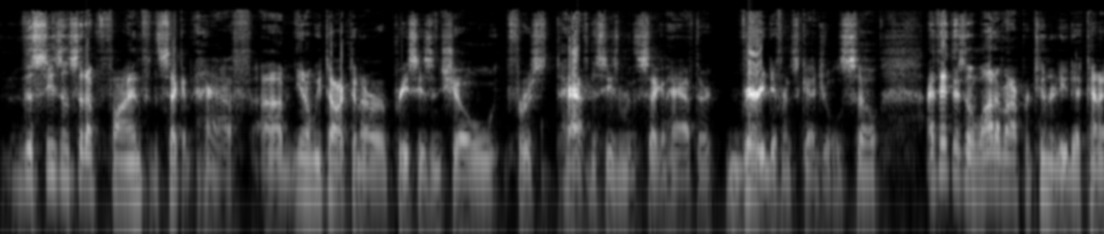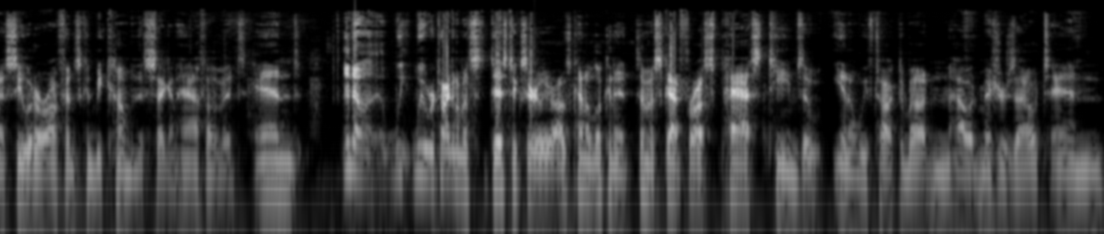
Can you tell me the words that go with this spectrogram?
the season set up fine for the second half. Um, you know, we talked in our preseason show first half of the season for the second half. They're very different schedules. So I think there's a lot of opportunity to kind of see what our offense can become in the second half of it. And you know, we, we were talking about statistics earlier. I was kind of looking at some of Scott Frost's past teams that, you know, we've talked about and how it measures out. And,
